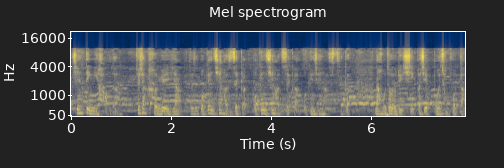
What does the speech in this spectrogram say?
先定义好了，就像合约一样，就是我跟你签好是这个，我跟你签好是这个，我跟你签好是这个，然后我都有履行，而且不会重复到。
